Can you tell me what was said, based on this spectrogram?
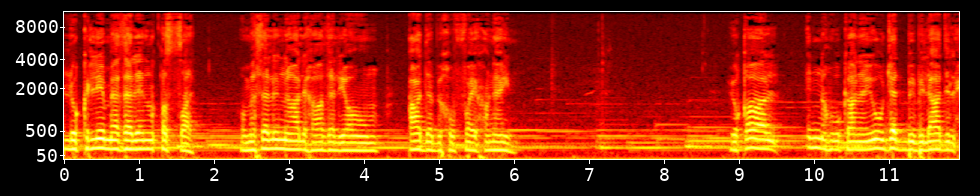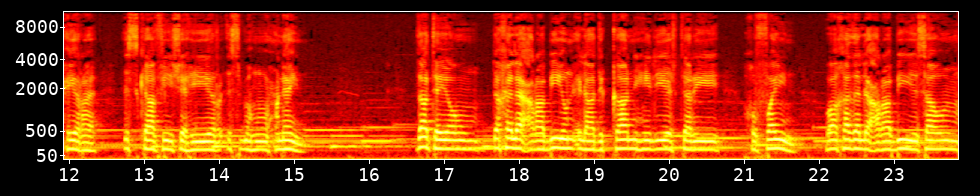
لكل مثل قصة ومثلنا لهذا اليوم عاد بخفي حنين. يقال إنه كان يوجد ببلاد الحيرة إسكافي شهير اسمه حنين. ذات يوم دخل أعرابي إلى دكانه ليشتري خفين وأخذ الأعرابي يساوم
